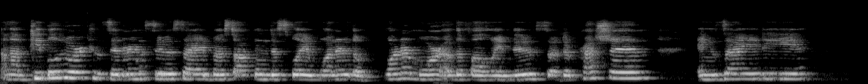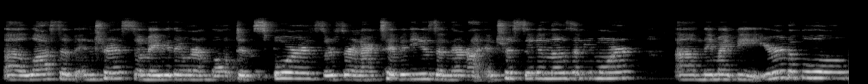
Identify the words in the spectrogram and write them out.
Um, people who are considering suicide most often display one or the one or more of the following moods: so depression, anxiety, uh, loss of interest. So maybe they were involved in sports or certain activities and they're not interested in those anymore. Um, they might be irritable.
